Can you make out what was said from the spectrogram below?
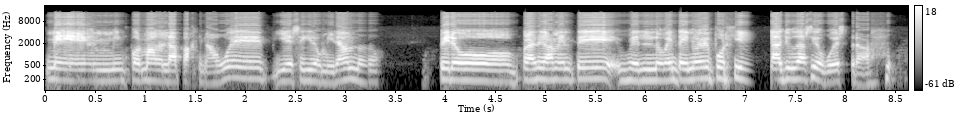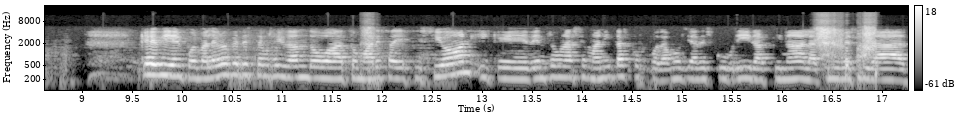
me he informado en la página web y he seguido mirando. Pero prácticamente el 99% de la ayuda ha sido vuestra. Qué bien, pues me alegro que te estemos ayudando a tomar esa decisión y que dentro de unas semanitas pues podamos ya descubrir al final a qué universidad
